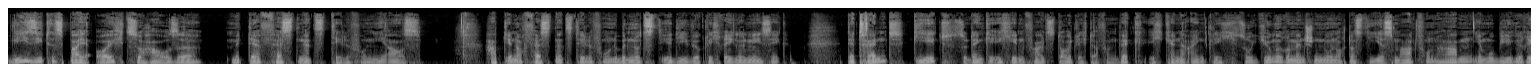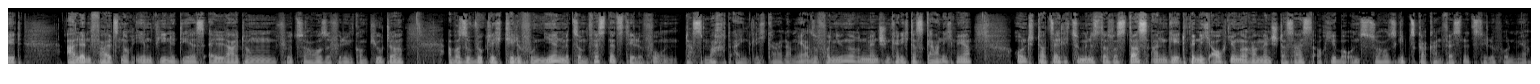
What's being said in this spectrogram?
Wie sieht es bei euch zu Hause mit der Festnetztelefonie aus? Habt ihr noch Festnetztelefone? Benutzt ihr die wirklich regelmäßig? Der Trend geht, so denke ich jedenfalls, deutlich davon weg. Ich kenne eigentlich so jüngere Menschen nur noch, dass die ihr Smartphone haben, ihr Mobilgerät, allenfalls noch irgendwie eine DSL-Leitung für zu Hause, für den Computer. Aber so wirklich telefonieren mit so einem Festnetztelefon, das macht eigentlich keiner mehr. Also von jüngeren Menschen kenne ich das gar nicht mehr. Und tatsächlich zumindest das, was das angeht, bin ich auch jüngerer Mensch. Das heißt, auch hier bei uns zu Hause gibt's gar kein Festnetztelefon mehr.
